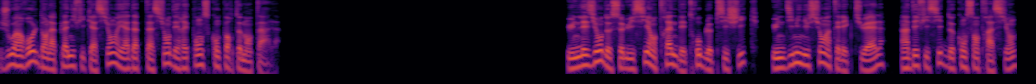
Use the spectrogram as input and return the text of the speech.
joue un rôle dans la planification et adaptation des réponses comportementales. Une lésion de celui-ci entraîne des troubles psychiques, une diminution intellectuelle, un déficit de concentration,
